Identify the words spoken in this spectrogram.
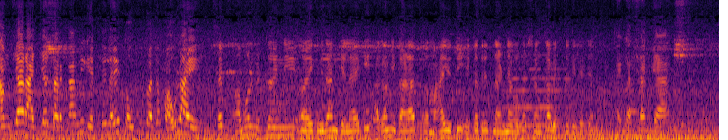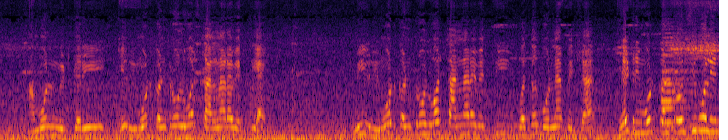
आमच्या राज्य सरकारने घेतलेलं हे कौतुकाचं पाऊल आहे. साहेब अमोल मिटकरींनी एक विधान केलं आहे की आगामी काळात महायुती एकत्रित लढण्याबाबत शंका व्यक्त केली आहे त्यांनी. एक लक्षात घ्या अमोल मिटकरी हे रिमोट कंट्रोलवर चालणारा व्यक्ती आहे. मी रिमोट कंट्रोलवर चालणाऱ्या व्यक्तीबद्दल बोलण्यापेक्षा थेट रिमोट कंट्रोलशी बोलीन.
